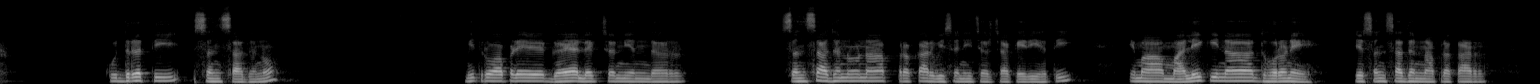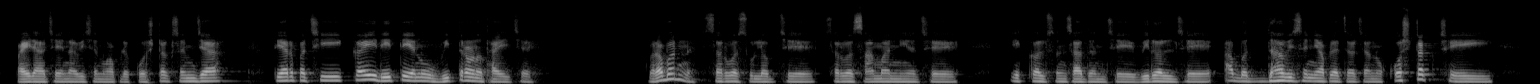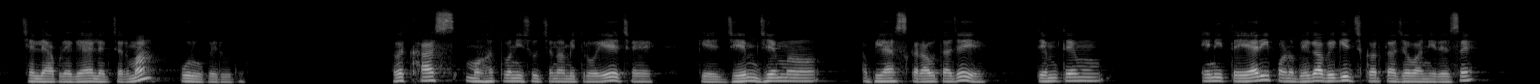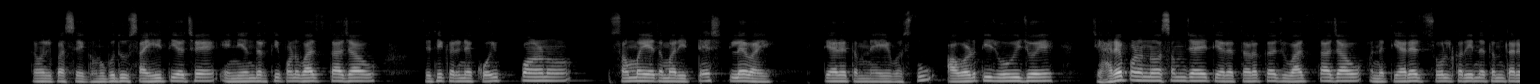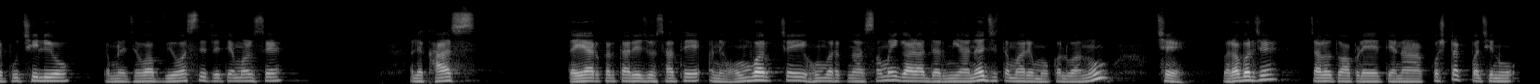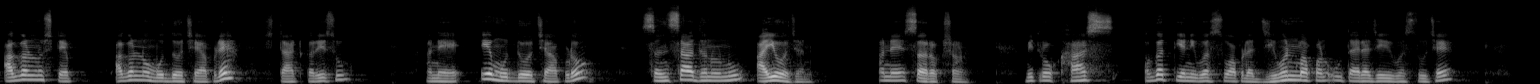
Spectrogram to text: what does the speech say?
કુદરતી સંસાધનો. મિત્રો, આપણે ગયા લેક્ચરની અંદર સંસાધનોના પ્રકાર વિશેની ચર્ચા કરી હતી. એમાં માલિકીના ધોરણે જે સંસાધનના પ્રકાર પાડ્યા છે, એના વિશેનું આપણે કોષ્ટક સમજ્યા. ત્યાર પછી કઈ રીતે એનું વિતરણ થાય છે? બરાબર ને? સર્વસુલભ છે, સર્વસામાન્ય છે એકલ સંસાધન છે, વિરલ છે, આ બધા વિશેની આપણે ચર્ચાનો કોષ્ટક છે એ છેલ્લે આપણે ગયા લેક્ચરમાં પૂરું કર્યું હતું. હવે ખાસ મહત્ત્વની સૂચના મિત્રો એ છે કે જેમ જેમ અભ્યાસ કરાવતા જઈએ, તેમ તેમ એની તૈયારી પણ ભેગા ભેગી જ કરતા જવાની રહેશે. તમારી પાસે ઘણું બધું સાહિત્ય છે, એની અંદરથી પણ વાંચતા જાઓ, જેથી કરીને કોઈ પણ સમયે તમારી ટેસ્ટ લેવાય ત્યારે તમને એ વસ્તુ આવડતી જ હોવી જોઈએ. જ્યારે પણ ન સમજાય ત્યારે તરત જ વાંચતા જાઓ અને ત્યારે જ સોલ્વ કરીને તમે તારે પૂછી લ્યો. તમને જવાબ વ્યવસ્થિત રીતે મળશે. એટલે ખાસ તૈયાર કરતા રહેજો સાથે અને હોમવર્ક છે એ હોમવર્કના સમયગાળા દરમિયાન જ તમારે મોકલવાનું છે. બરાબર છે? ચાલો તો આપણે તેના કોષ્ટક પછીનું આગળનું સ્ટેપ આગળનો મુદ્દો છે આપણે સ્ટાર્ટ કરીશું. અને એ મુદ્દો છે આપણો સંસાધનોનું આયોજન અને સંરક્ષણ. મિત્રો, ખાસ અગત્યની વસ્તુ આપણા જીવનમાં પણ ઉતાર્યા જેવી વસ્તુ છે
